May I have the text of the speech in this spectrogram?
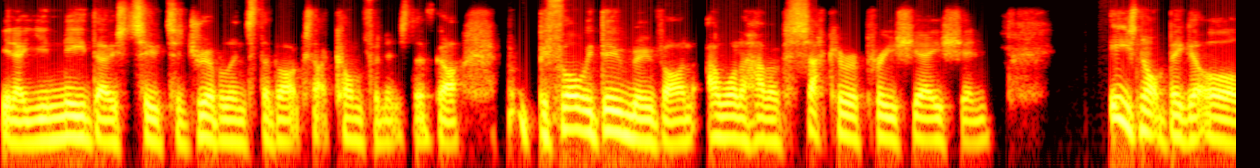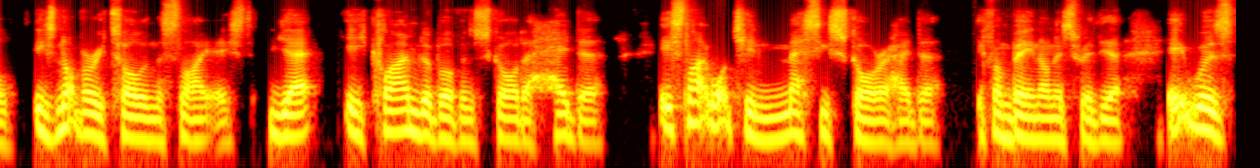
you know, you need those two to dribble into the box, that confidence they've got. Before we do move on, I want to have a Saka appreciation. he's not big at all. He's not very tall in the slightest. Yet he climbed above and scored a header. It's like watching Messi score a header. If I'm being honest with you, it was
